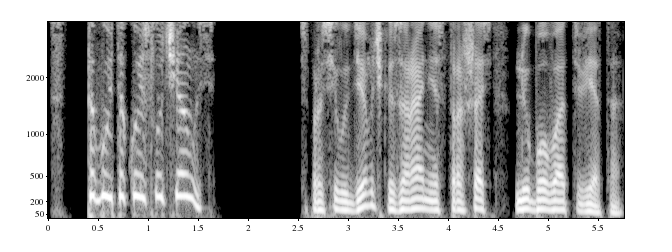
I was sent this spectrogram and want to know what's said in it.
«С тобой такое случалось?» — спросила девочка, заранее страшась любого ответа.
